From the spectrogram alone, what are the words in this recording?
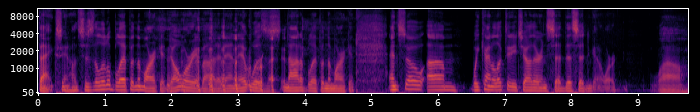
Thanks. You know, this is a little blip in the market. Don't worry about it. And it was not a blip in the market. And so um, we kind of looked at each other and said, "This isn't going to work. Wow.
